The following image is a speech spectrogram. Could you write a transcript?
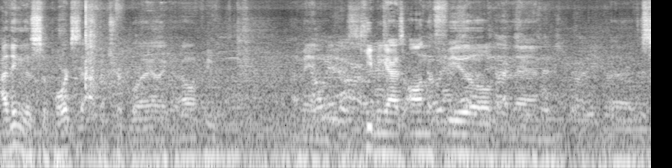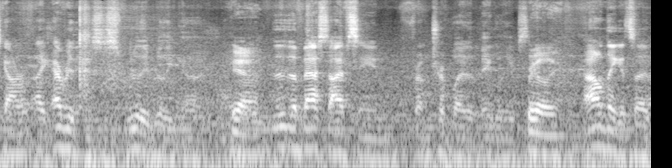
I think the support staff at AAA, like I don't know, I mean, keeping guys on the field and then uh, the scout, like everything is just really, really good. Yeah. the, the best I've seen from AAA to the big leagues. Really? I don't think it's a.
